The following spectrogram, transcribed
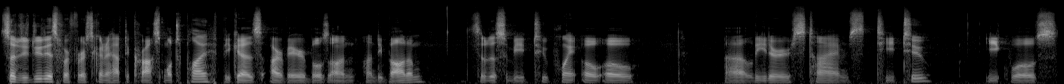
So to do this, we're first going to have to cross multiply because our variable's on, on the bottom. So this would be 2.00 uh, liters times T2 equals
